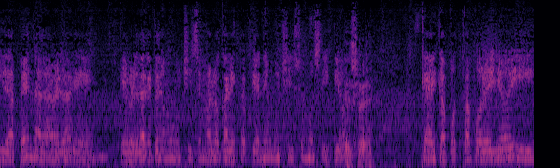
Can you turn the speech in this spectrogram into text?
Y da pena, la verdad, que, que verdad que tenemos muchísimas localizaciones, muchísimos sitios. Eso es. Que hay que apostar por ello y...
